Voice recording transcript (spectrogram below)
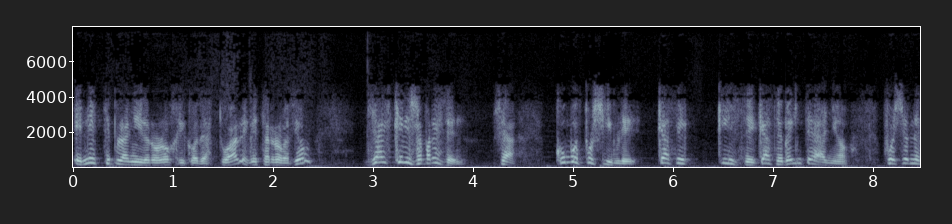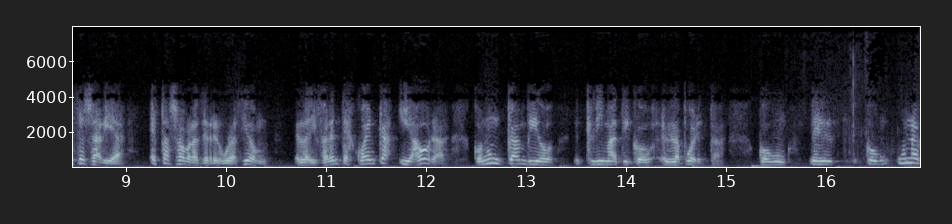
en este plan hidrológico de actual, en esta renovación, ya es que desaparecen. O sea, ¿cómo es posible que hace 15, que hace 20 años fuesen necesarias estas obras de regulación en las diferentes cuencas y ahora, con un cambio climático en la puerta, con, con una,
